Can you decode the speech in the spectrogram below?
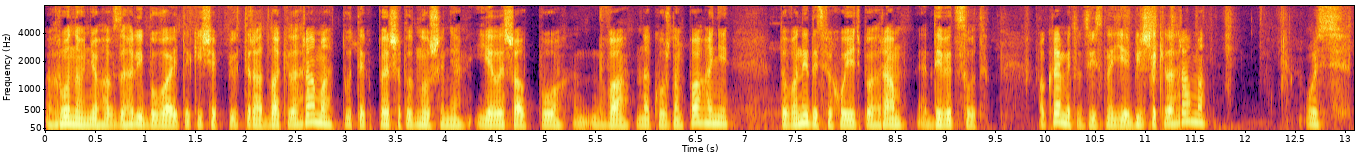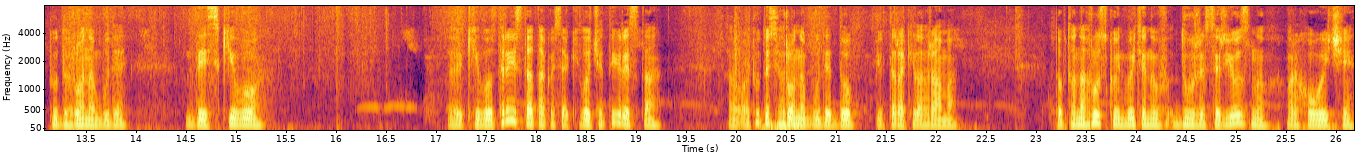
Грона в нього взагалі бувають такі ще 1,5-2 кг. Тут як перше плодоношення я лишав по 2 на кожному пагані, то вони десь виходять по грам 900. Окремі тут, звісно, є більше кілограма. Ось тут грона буде десь кіло, е, кіло 300, так ось кіло 400. Отут ось грона буде до 1,5 кг. Тобто нагрузку він витягнув дуже серйозно, враховуючи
